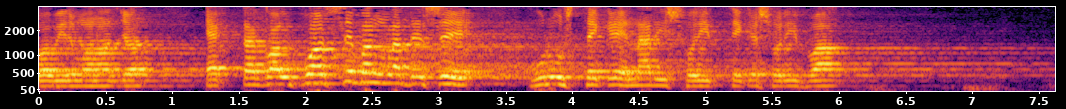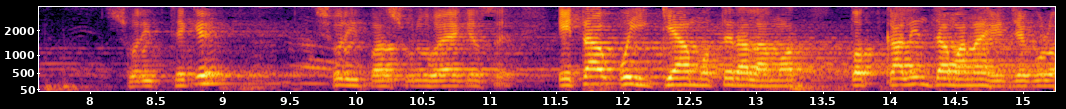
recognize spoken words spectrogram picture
গভীর মনোযোগ। একটা গল্প আসছে বাংলাদেশে, পুরুষ থেকে নারী শরীফ থেকে শরীফা। শরীফ থেকে শরীফা শুরু হয়ে গেছে। এটা ওই কিয়ামতের আলামত। তৎকালীন জামানায় যেগুলো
